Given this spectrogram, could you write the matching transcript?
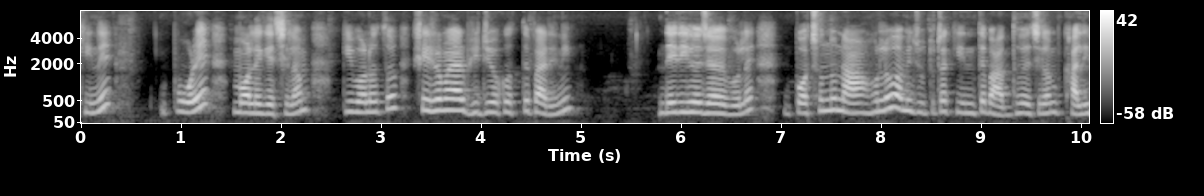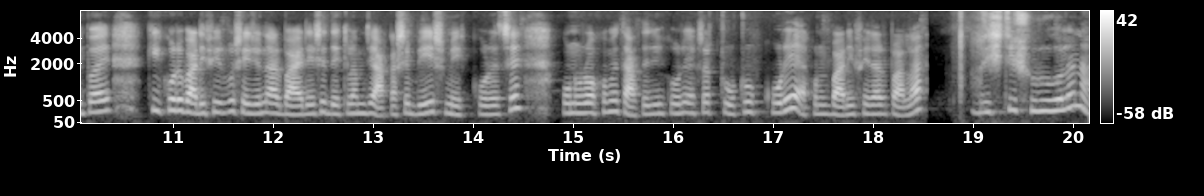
কিনে পরে মলে গেছিলাম। কি বলো তো সেই সময় আর ভিডিও করতে পারিনি। দেরি হয়ে যাবে বলে। পছন্দ না হলেও আমি জুতোটা কিনতে বাধ্য হয়েছিলাম। খালি পায়ে কী করে বাড়ি ফিরবো সেই জন্য আর বাইরে এসে দেখলাম যে আকাশে বেশ মেঘ করেছে। কোনো রকমে তাড়াতাড়ি করে একটা টোটো করে এখন বাড়ি ফেরার পালা। বৃষ্টি শুরু হলে না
